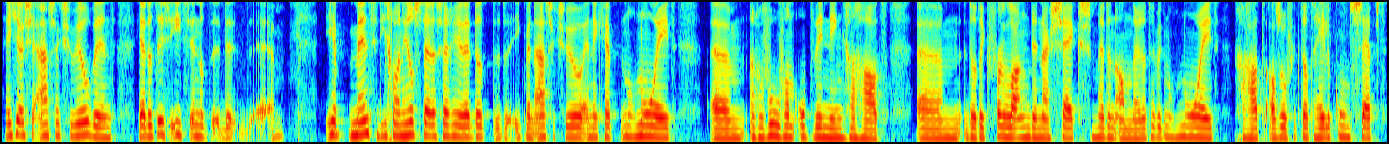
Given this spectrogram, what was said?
weet je, als je aseksueel bent, ja, dat is iets en dat de, de, de um, je hebt mensen die gewoon heel stellig zeggen dat, dat, dat, ik ben aseksueel en ik heb nog nooit um, een gevoel van opwinding gehad. Um, dat ik verlangde naar seks met een ander. Dat heb ik nog nooit gehad. Alsof ik dat hele concept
